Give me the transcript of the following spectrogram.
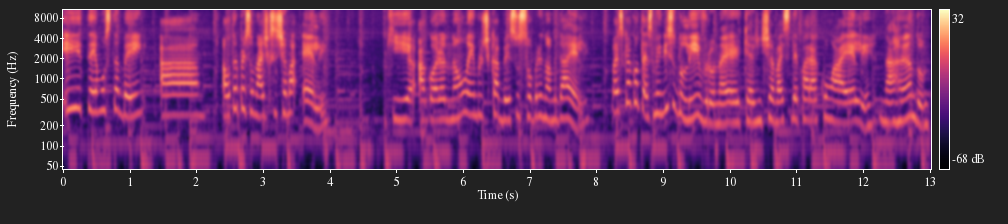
E temos também a, a outra personagem que se chama Ellie, que agora eu não lembro de cabeça o sobrenome da Ellie. Mas o que acontece? No início do livro, né, que a gente já vai se deparar com a Ellie narrando,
